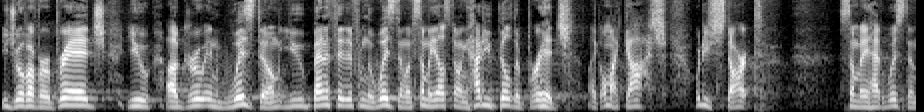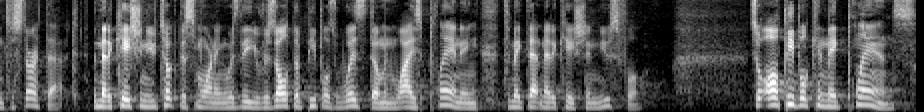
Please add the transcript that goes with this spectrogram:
You drove over a bridge, you uh, grew in wisdom, you benefited from the wisdom of somebody else knowing how do you build a bridge? Like, oh my gosh, where do you start? Somebody had wisdom to start that. The medication you took this morning was the result of people's wisdom and wise planning to make that medication useful. So, all people can make plans,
